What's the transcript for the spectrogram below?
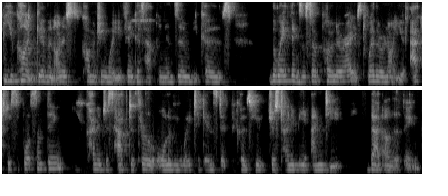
you can't give an honest commentary on what you think is happening in Zim because the way things are so polarized, whether or not you actually support something, you kind of just have to throw all of your weight against it because you're just trying to be anti that other thing.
